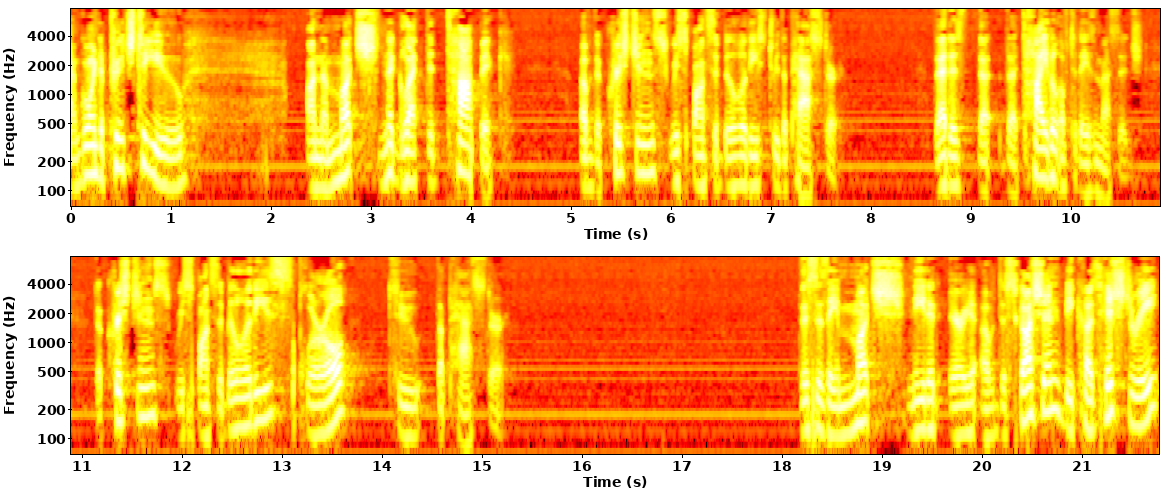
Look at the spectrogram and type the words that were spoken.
I'm going to preach to you on the much neglected topic of the Christian's responsibilities to the pastor. That is the, the title of today's message. The Christian's responsibilities, plural, to the pastor. This is a much needed area of discussion because history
